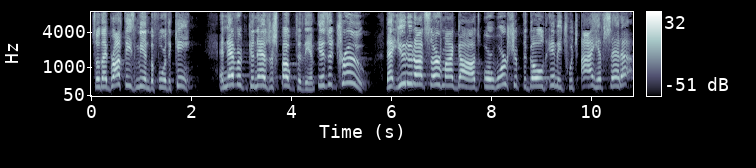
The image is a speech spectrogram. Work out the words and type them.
So they brought these men before the king. And Nebuchadnezzar spoke to them, Is it true that you do not serve my gods or worship the gold image which I have set up?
